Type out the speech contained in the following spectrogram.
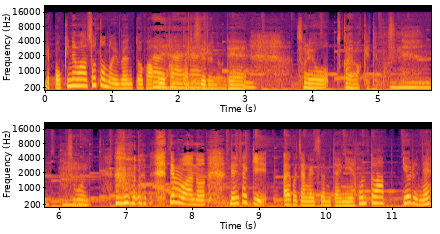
やっぱ沖縄は外のイベントが多かったりするので、それを使い分けてますね。すごい。でもあのねさっきあやこちゃんが言ってたみたいに本当は夜ね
